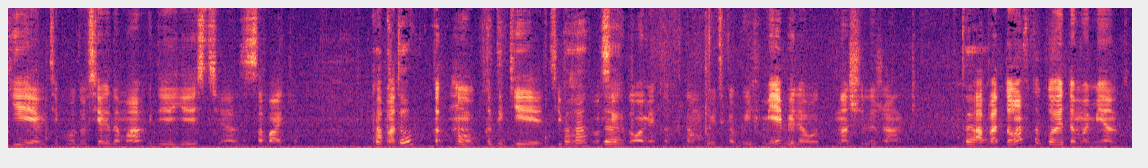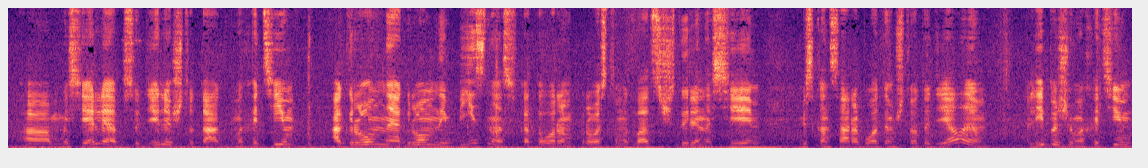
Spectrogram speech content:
Икея, типа, вот во всех домах, где есть э, собаки. Как а кто? Как, ну, как Икея, типа, ага, вот, во да. всех домиках, там быть как бы их мебель, а вот наши лежанки. Да. А потом в какой-то момент э, мы сели, обсудили, что так, мы хотим огромный-огромный бизнес, в котором просто мы 24 на 7 без конца работаем, что-то делаем, либо же мы хотим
